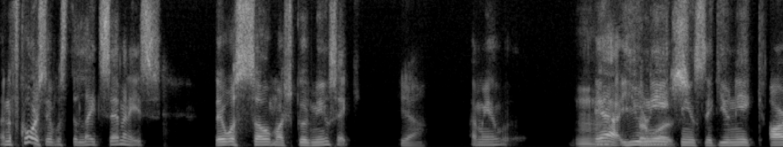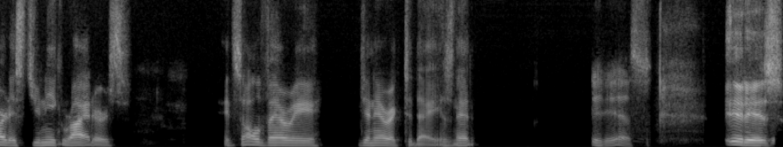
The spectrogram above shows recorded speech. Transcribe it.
And of course, it was the late 70s. There was so much good music. yeah. I mean, Mhm. yeah, unique music, unique artists, unique writers. It's all very generic today, isn't it? It is. It is.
